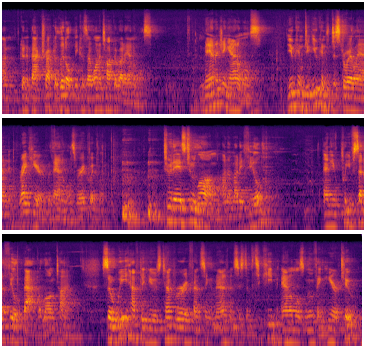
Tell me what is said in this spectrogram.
I'm going to backtrack a little because I want to talk about animals. Managing animals, you can, do, you can destroy land right here with animals very quickly. Two days too long on a muddy field, and you've, you've set a field back a long time. So we have to use temporary fencing and management systems to keep animals moving here too.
